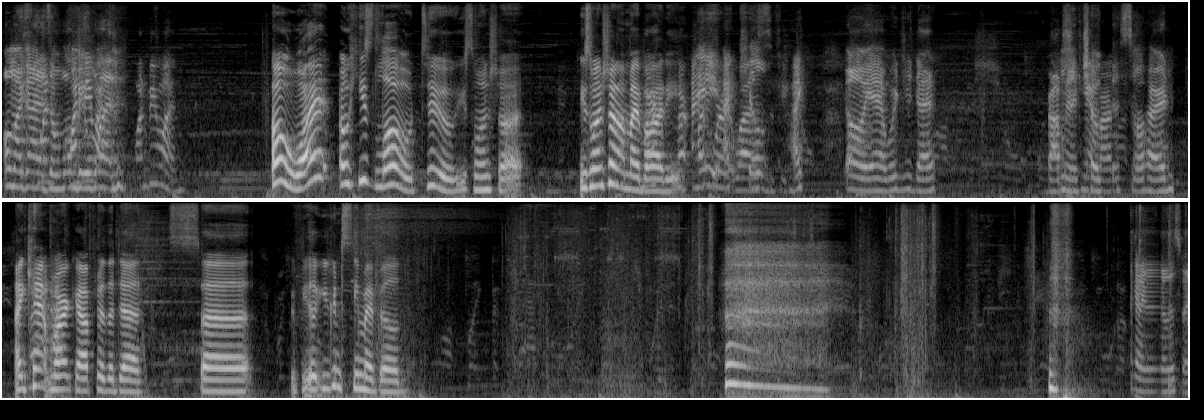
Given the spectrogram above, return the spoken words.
oh my god, it's a 1v1. 1v1. Oh, what? Oh, he's low too. He's one shot. He's one shot on my body. Mark- mark I, I killed. I, oh yeah, where'd you die? Bro, I'm gonna choke mark. this so hard. I can't mark after the deaths. Uh, if you you can see my build. I gotta go this way.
